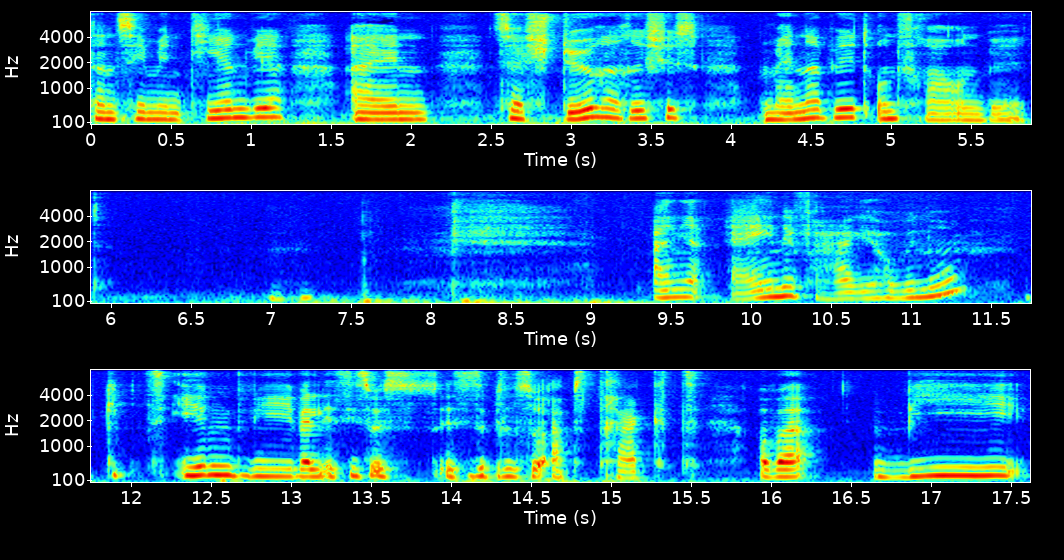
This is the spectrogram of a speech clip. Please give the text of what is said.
dann zementieren wir ein zerstörerisches Männerbild und Frauenbild. Mhm. Anja, eine Frage habe ich noch. Gibt es irgendwie, weil es ist, so, es ist ein bisschen so abstrakt, aber wie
